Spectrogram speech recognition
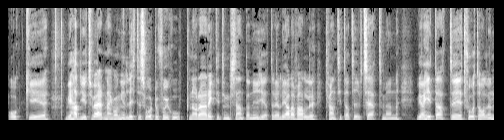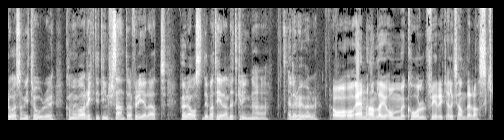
Och eh, vi hade ju tyvärr den här gången lite svårt att få ihop några riktigt intressanta nyheter, eller i alla fall kvantitativt sett. Men vi har hittat eh, ett fåtal ändå som vi tror kommer vara riktigt intressanta för er att höra oss debattera lite kring det här. Eller hur? Ja, och en handlar ju om Karl Fredrik Alexander Rask.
